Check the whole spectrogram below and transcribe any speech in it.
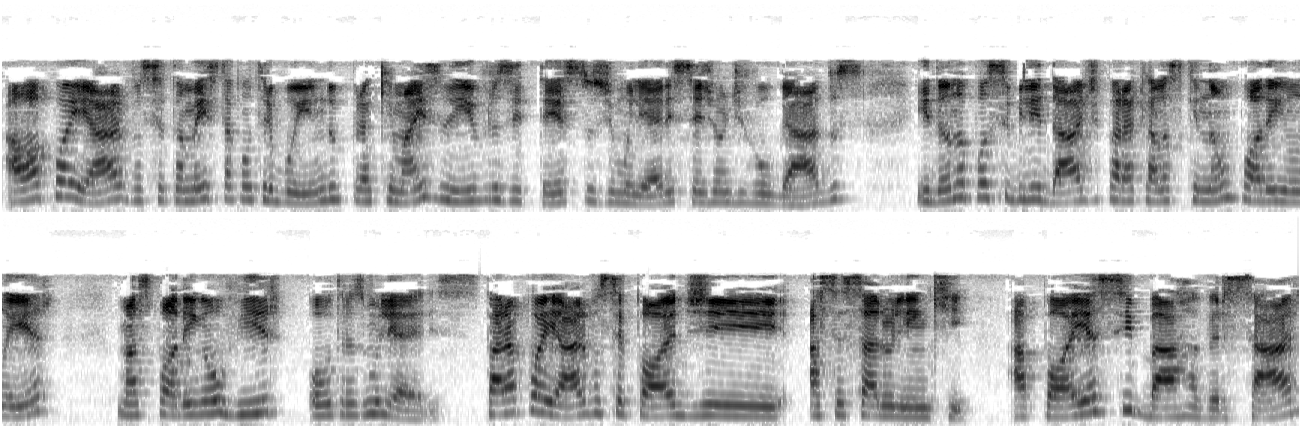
Ao apoiar, você também está contribuindo para que mais livros e textos de mulheres sejam divulgados e dando a possibilidade para aquelas que não podem ler, mas podem ouvir outras mulheres. Para apoiar, você pode acessar o link apoia-se versar,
